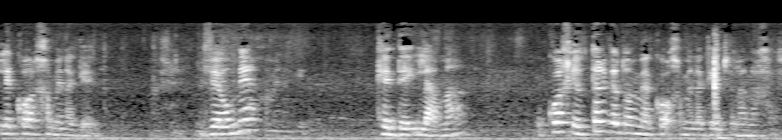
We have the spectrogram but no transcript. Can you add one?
לכוח המנגד. ואומר, כדי, למה? הוא כוח יותר גדול מהכוח המנגד של הנחש,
